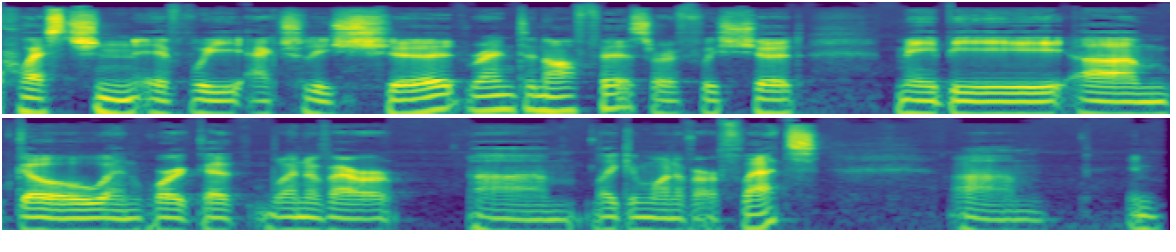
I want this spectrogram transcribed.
question if we actually should rent an office or if we should maybe um, go and work at one of our um, like in one of our flats. Um, in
